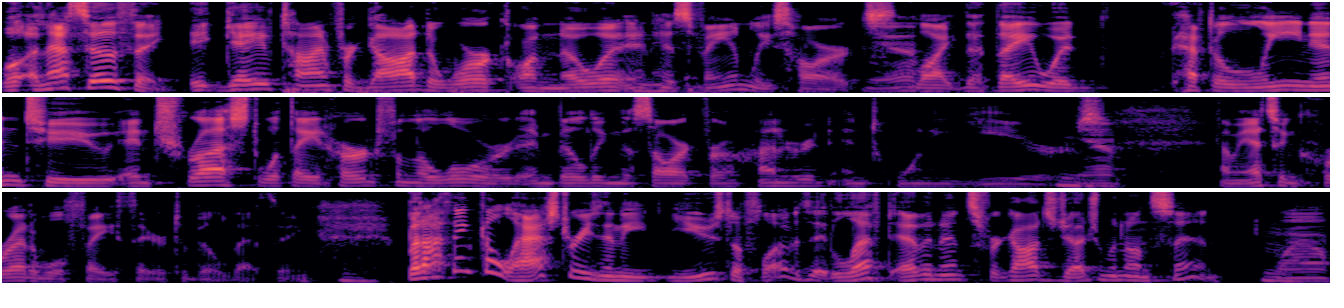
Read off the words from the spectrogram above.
Well, and that's the other thing. It gave time for God to work on Noah and his family's hearts. Yeah. Like that they would have to lean into and trust what they'd heard from the Lord in building this ark for 120 years. Yeah. I mean, that's incredible faith there to build that thing. But I think the last reason he used a flood is it left evidence for God's judgment on sin. Wow.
